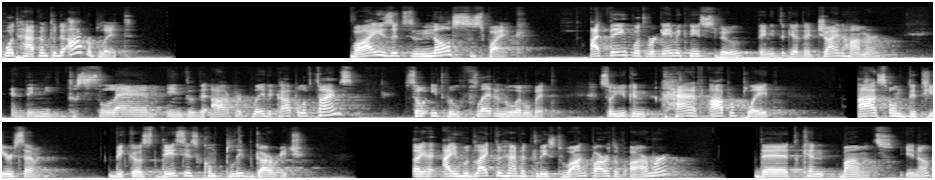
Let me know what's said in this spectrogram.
what happened to the upper plate? Why is it no spike? I think what Wargaming needs to do, they need to get a giant hammer and they need to slam into the upper plate a couple of times so it will flatten a little bit. So you can have upper plate as on the tier 7 because this is complete garbage. Like I would like to have at least one part of armor that can bounce you know?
